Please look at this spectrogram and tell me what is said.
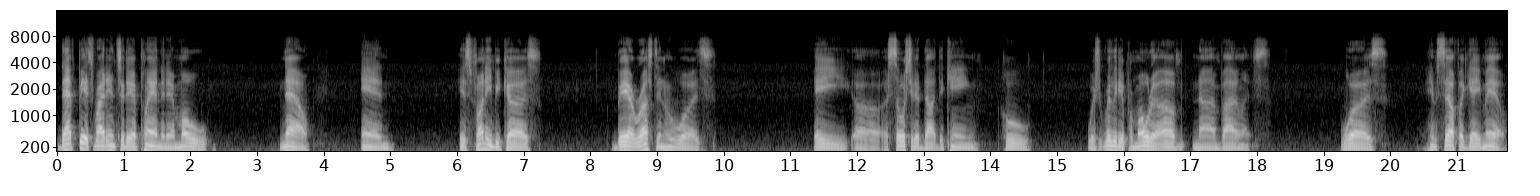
that fits right into their plan and their mold now, and it's funny because Bayard Rustin, who was a uh, associate of Dr. King who was really the promoter of nonviolence was himself a gay male.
